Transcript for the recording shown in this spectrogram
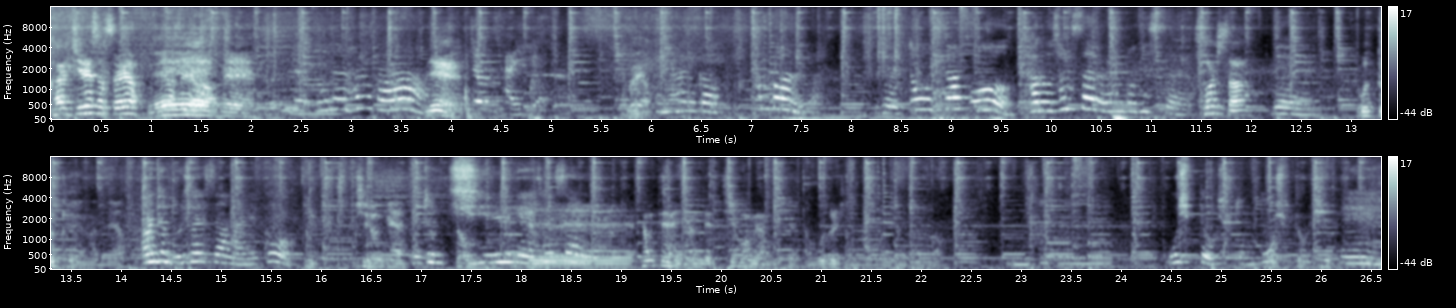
잘 지냈었어요? 네. 네. 오늘 하루가 네. 왜요? 오늘 하루가 한번 이제 똥 싸고 바로 설사를 한 번 했어요. 설사 네. 어떻게 했는데요? 완전 물설사는 아니고 지르게 좀 질게 설사를 그 형태는 있는데 집으면 일단 묻을 정도 이 정도 음, 한 50대 50 정도? 50대 50 네,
